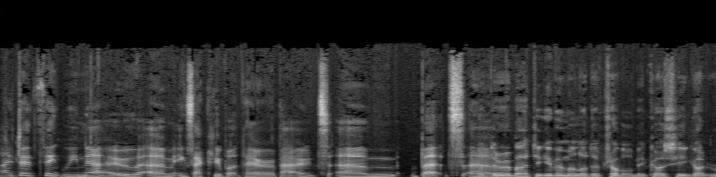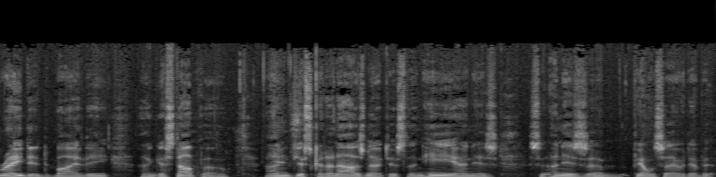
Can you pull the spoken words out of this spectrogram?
I, I don't think we know um, exactly what they're about. Um, but, um, but they're about to give him a lot of trouble because he got raided by the uh, Gestapo and yes. just got an hour's notice. Then he and his and his um, fiancée, whatever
